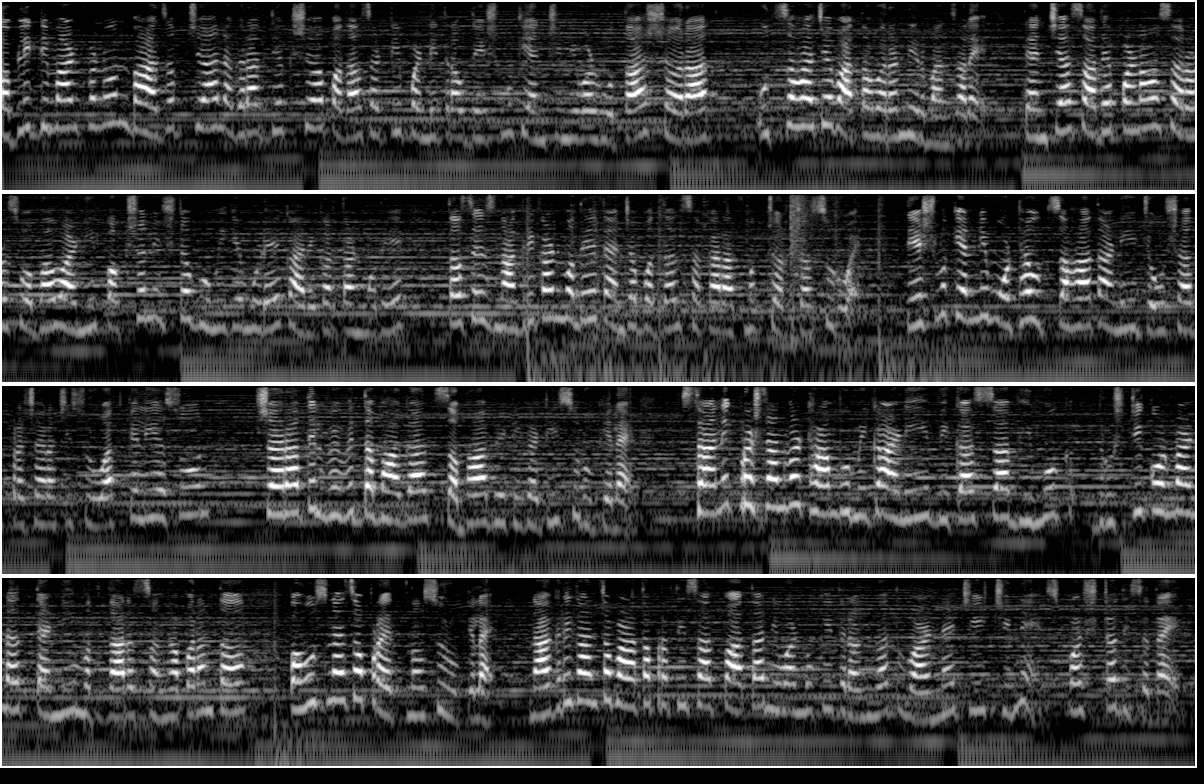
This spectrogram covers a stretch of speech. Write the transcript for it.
Public demand म्हणून भाजपच्या नगराध्यक्ष पदासाठी पंडितराव देशमुख यांची निवड होता शहरात उत्साहाचे वातावरण निर्माण झाले. त्यांच्या साधेपणा सरळ स्वभाव आणि पक्षनिष्ठ भूमिकेमुळे कार्यकर्त्यांमध्ये तसेच नागरिकांमध्ये त्यांच्याबद्दल सकारात्मक चर्चा सुरू आहे. देशमुख यांनी मोठ्या उत्साहात आणि जोशात प्रचाराची सुरुवात केली असून शहरातील विविध भागात सभा भेटीगाठी सुरू केलाय स्थानिक प्रश्नांवर ठाम भूमिका आणि विकासचा भिमुख दृष्टिकोन मांडत त्यांनी मतदारसंघापर्यंत पोहोचण्याचा प्रयत्न सुरू केलाय. नागरिकांचा वाढता प्रतिसाद पाहता निवडणुकीत रंगत वाढण्याची चिन्हे स्पष्ट दिसत आहे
